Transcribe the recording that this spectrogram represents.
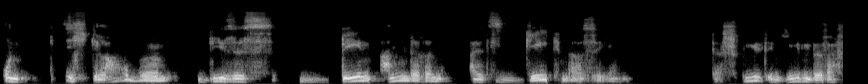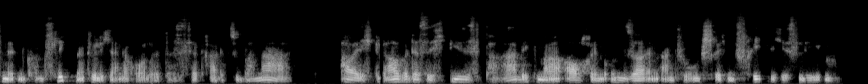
Und ich glaube, dieses den anderen als Gegner sehen, das spielt in jedem bewaffneten Konflikt natürlich eine Rolle. Das ist ja geradezu banal. Aber ich glaube, dass sich dieses Paradigma auch in unser, in Anführungsstrichen, friedliches Leben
